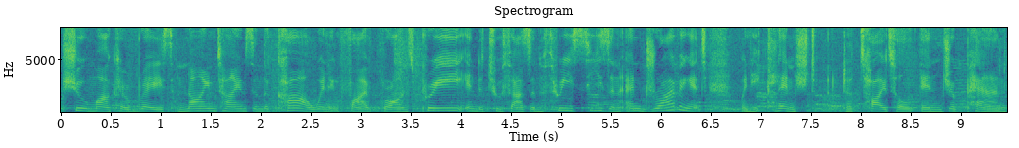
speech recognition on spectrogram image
Schumacher raced nine times in the car, winning winning five Grands Prix in the 2003 season and driving it when he clinched the title in Japan.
